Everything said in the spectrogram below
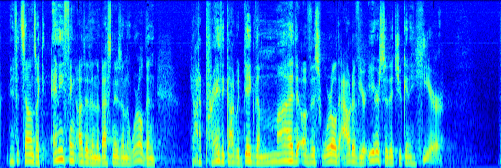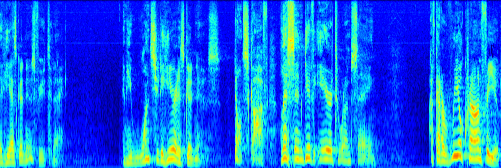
I mean, if it sounds like anything other than the best news in the world, then you ought to pray that God would dig the mud of this world out of your ears so that you can hear that He has good news for you today. And He wants you to hear it as good news. Don't scoff. Listen, give ear to what I'm saying. I've got a real crown for you,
